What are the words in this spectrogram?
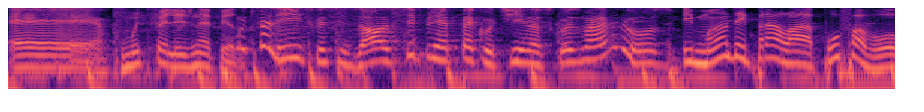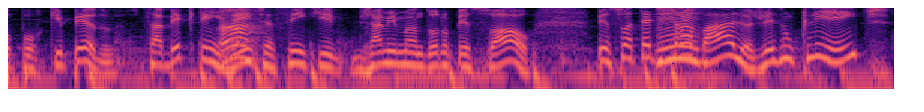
É. Muito feliz, né, Pedro? Muito feliz com esses áudios, sempre repercutindo as coisas, maravilhoso. E mandem pra lá, por favor, porque, Pedro, saber que tem Ah. gente assim que já me mandou no pessoal, pessoa até de Hum. trabalho, às vezes um cliente.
